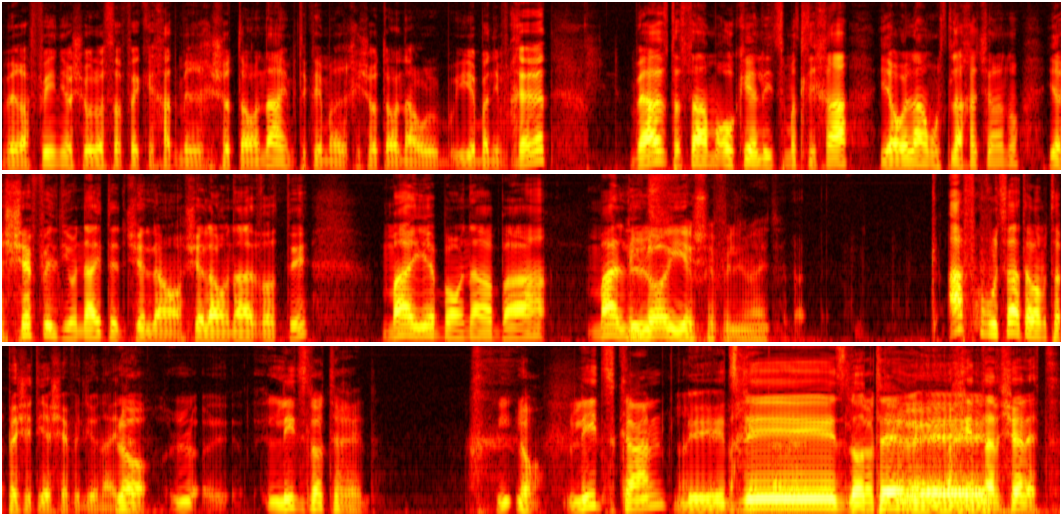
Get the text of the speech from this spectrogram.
ורפיניו, שהוא לא ספק אחד מרכישות העונה, אם מסתכלים על רכישות העונה, הוא יהיה בנבחרת. ואז אתה שם, אוקיי, ליץ מצליחה, היא העולה המוצלחת שלנו, היא השפילד יונייטד של, של העונה הזאתי. מה יהיה בעונה הבאה? מה ליץ... לא יהיה שפל יונייטד. אף קבוצה אתה לא מצפה שתהיה שפילד יונייטד. לא, לא, לידס לא תרד. לא, לידס כאן, לידס, לידס, לא לא תרד. הכי על שלט.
